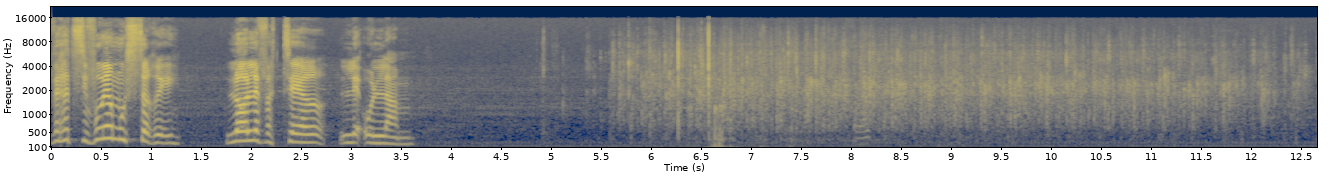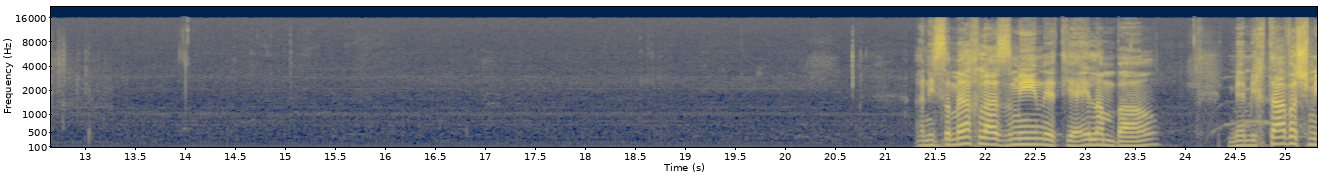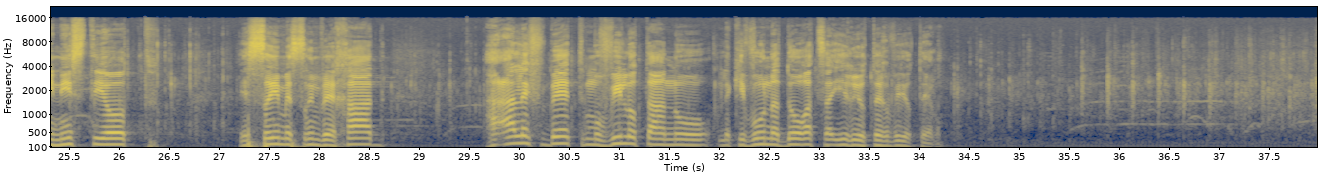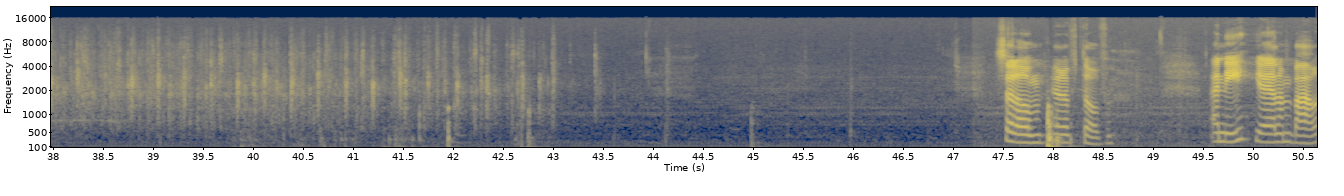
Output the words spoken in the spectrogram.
והציווי המוסרי לא לוותר לעולם. אני שמח להזמין את יעל אמבר ממכתב השמיניסטיות 2021 האלף בית מוביל אותנו לכיוון הדור הצעיר יותר ויותר. שלום, ערב טוב. אני, יעל אמבר,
